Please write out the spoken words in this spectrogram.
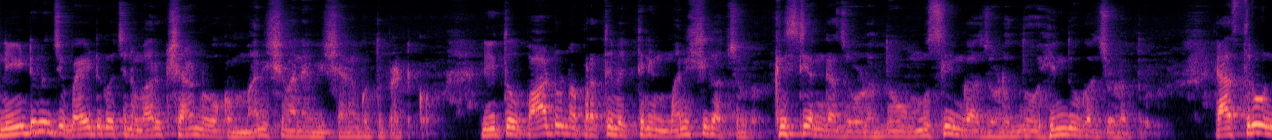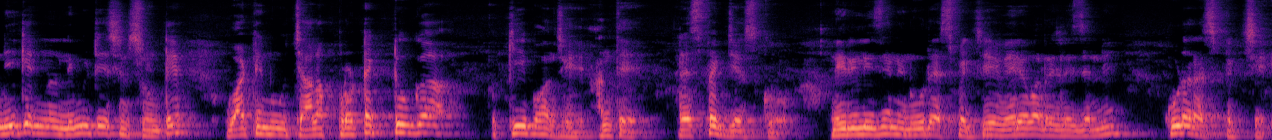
నీ ఇంటి నుంచి బయటకు వచ్చిన మరుక్షణం నువ్వు ఒక మనిషి అనే విషయాన్ని గుర్తుపెట్టుకో. నీతో పాటు ఉన్న ప్రతి వ్యక్తిని మనిషిగా చూడు. క్రిస్టియన్గా చూడొద్దు ముస్లింగా చూడొద్దు హిందూగా చూడొద్దు. యాజ్ త్రూ నీకేమైనా లిమిటేషన్స్ ఉంటే వాటిని నువ్వు చాలా ప్రొటెక్టివ్గా కీప్ ఆన్ చేయి. అంతే. రెస్పెక్ట్ చేసుకో. నీ రిలీజియన్ని నువ్వు రెస్పెక్ట్ చేయి. వేరే వాళ్ళ రిలీజియన్ని కూడా రెస్పెక్ట్ చేయి.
